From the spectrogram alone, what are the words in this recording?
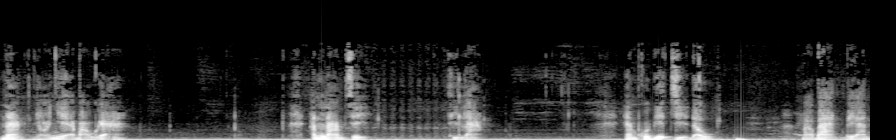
Nàng nhỏ nhẹ bảo gã. Anh làm gì thì làm. Em có biết gì đâu mà bàn với anh.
